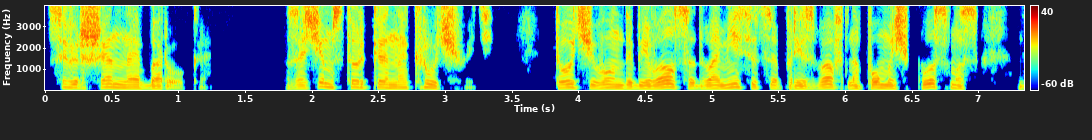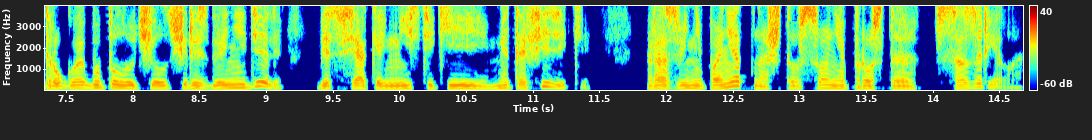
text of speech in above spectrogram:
Совершенная барокко. Зачем столько накручивать? То, чего он добивался два месяца, призвав на помощь космос, другой бы получил через две недели, без всякой мистики и метафизики. Разве не понятно, что Соня просто созрела?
